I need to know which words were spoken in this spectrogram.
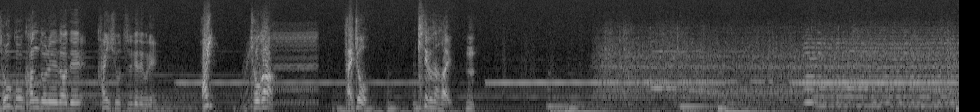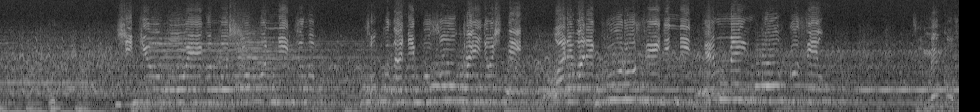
超高感度レーダーで監視を続けてくれ。はい。長官。隊長来てください。うん地球防衛軍の諸君に次ぐ即座に武装を解除して我々空路星人に全面降伏せよ。全面降伏。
